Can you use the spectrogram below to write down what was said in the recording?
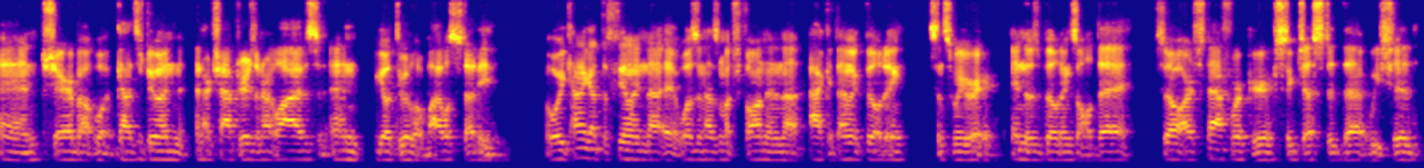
and share about what God's doing in our chapters in our lives and we go through a little Bible study. But we kind of got the feeling that it wasn't as much fun in the academic building since we were in those buildings all day. So our staff worker suggested that we should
